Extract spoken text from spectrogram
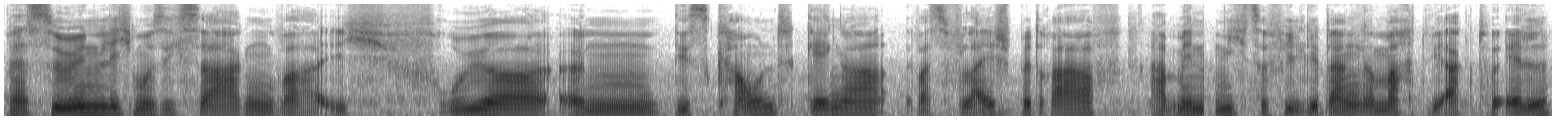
Persönlich muss ich sagen, war ich früher ein Discount-Gänger, was Fleisch betraf. Habe mir nicht so viel Gedanken gemacht wie aktuell.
